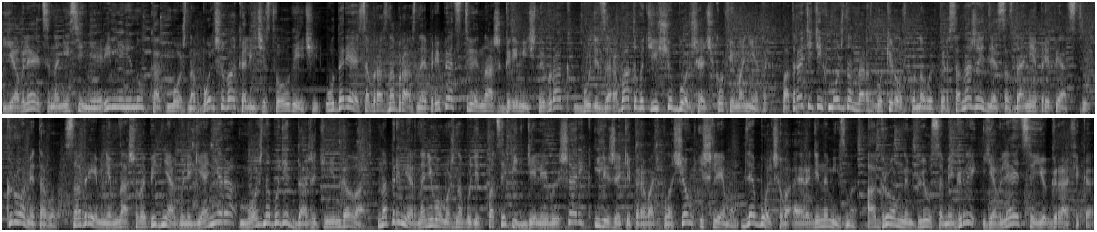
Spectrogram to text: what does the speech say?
является нанесение римлянину как можно большего количества увечий. Ударяясь об разнообразное препятствие, наш гремичный враг будет зарабатывать еще больше очков и монеток. Потратить их можно на разблокировку новых персонажей для создания препятствий. Кроме того, со временем нашего беднягу-легионера можно будет даже тюнинговать. Например, на него можно будет подцепить гелиевый шарик или же экипировать плащом и шлемом для большего аэродинамизма. Огромным плюсом игры является ее графика,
